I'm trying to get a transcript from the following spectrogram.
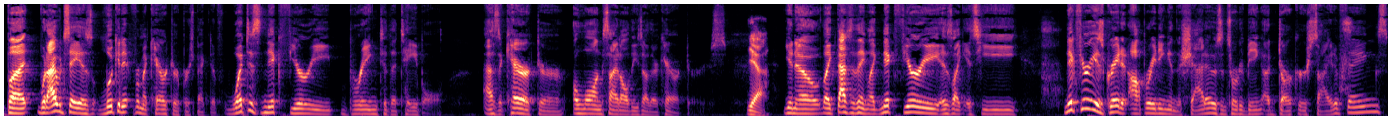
but what I would say is look at it from a character perspective. What does Nick Fury bring to the table as a character alongside all these other characters? Yeah, you know, like that's the thing. Like Nick Fury is like, is he? Nick Fury is great at operating in the shadows and sort of being a darker side of things.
